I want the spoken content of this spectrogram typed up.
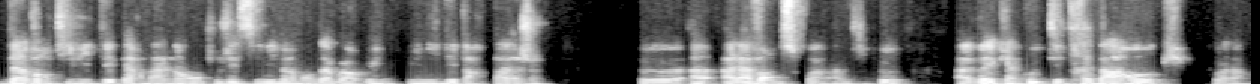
d'inventivité permanente où j'essayais vraiment d'avoir une, une, idée par page euh, à, l'avance, un petit peu, avec un côté très baroque, voilà,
